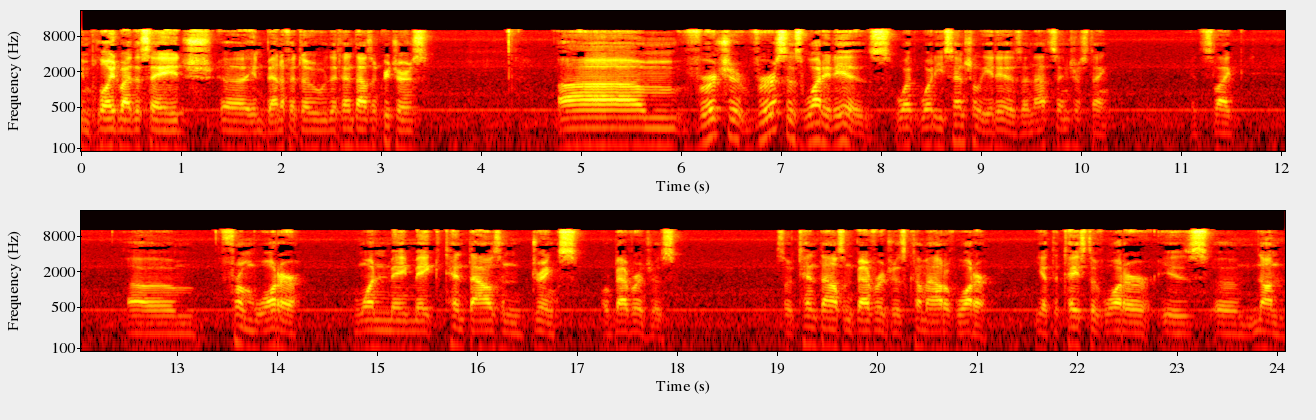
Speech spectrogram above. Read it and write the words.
employed by the sage uh, in benefit of the 10,000 creatures. Um, virtue versus what it is, what, what essentially it is, and that's interesting. It's like um, from water, one may make 10,000 drinks or beverages. So 10,000 beverages come out of water, yet the taste of water is uh, none.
